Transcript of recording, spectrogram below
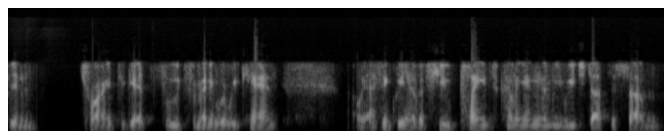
been trying to get food from anywhere we can. I think we have a few planes coming in, and we reached out to some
